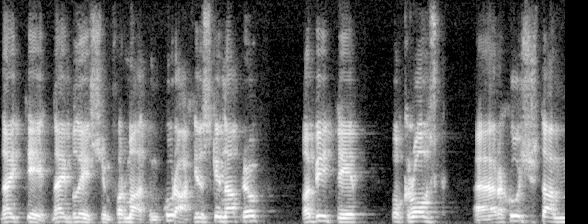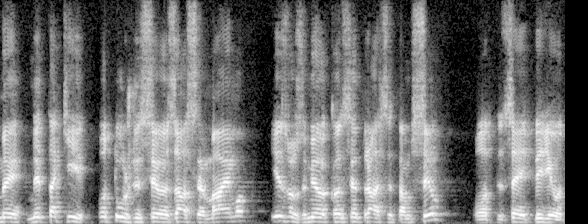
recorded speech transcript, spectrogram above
знайти найближчим форматом Курахівський напрямок, обійти Покровськ, е, рахуючи, що там ми не такі потужні сили засоби маємо, і зрозуміло, концентрація там сил, от цей період,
